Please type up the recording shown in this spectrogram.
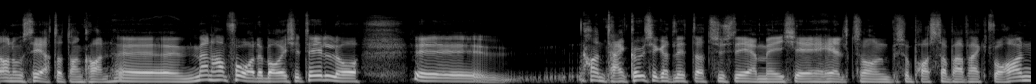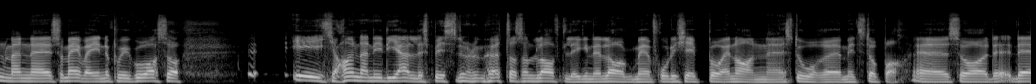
annonsert at han kan. Uh, Men han får det bare ikke til. og uh, han tenker jo sikkert litt at systemet ikke er helt sånn som passer perfekt for han, men som jeg var inne på i går, så er ikke han den ideelle spissen når du møter sånn lavtliggende lag med Frode Kippe og en annen eh, stor eh, midtstopper. Eh, Så det, det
